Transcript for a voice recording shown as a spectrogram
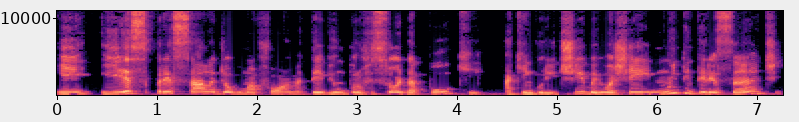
e, e expressá-la de alguma forma. Teve um professor da PUC aqui em Curitiba, eu achei muito interessante.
